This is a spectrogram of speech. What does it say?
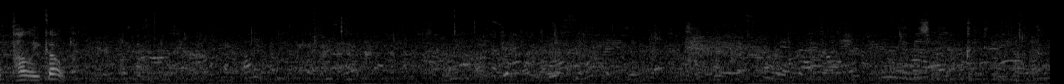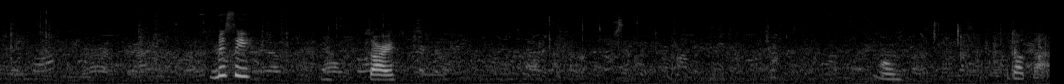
Go, Polly, go. Missy. Sorry. Oh, got that.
